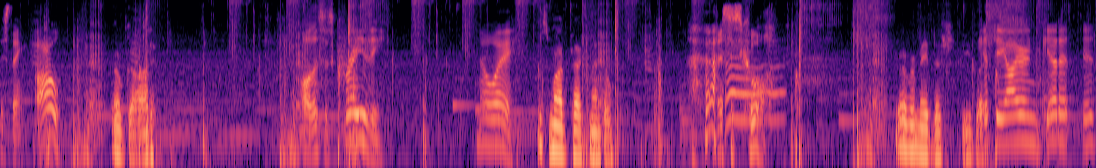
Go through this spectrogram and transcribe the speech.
this thing. Oh, Oh god. oh, this is crazy. No way. This mod pack mental. This is cool. Whoever made this should be like Get the iron, get it. It's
